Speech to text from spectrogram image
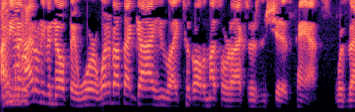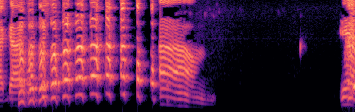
I, I mean, never- I don't even know if they were. What about that guy who like took all the muscle relaxers and shit his pants? Was that guy? Um, yeah,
